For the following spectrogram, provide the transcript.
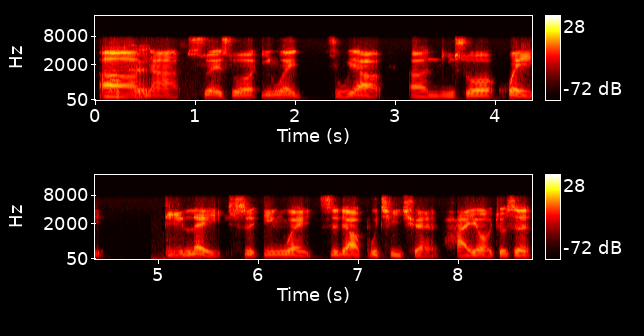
啊、呃，Okay. 那所以说，因为主要呃，你说会 delay 是因为资料不齐全，还有就是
